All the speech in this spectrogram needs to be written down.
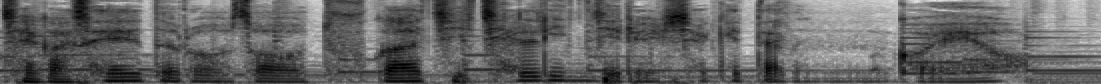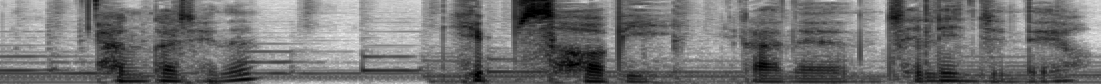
제가 새해 들어서 두 가지 챌린지를 시작했다는 거예요. 한 가지는 힙서비라는 챌린지인데요.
